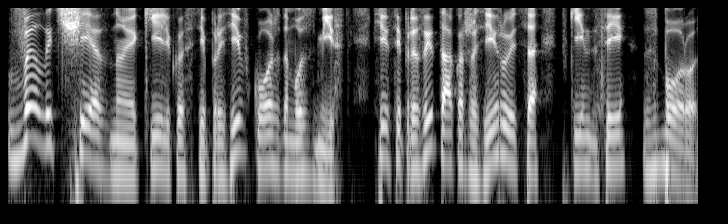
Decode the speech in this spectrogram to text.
величезної кількості призів в кожному з міст. Всі ці призи також розігруються в кінці збору.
